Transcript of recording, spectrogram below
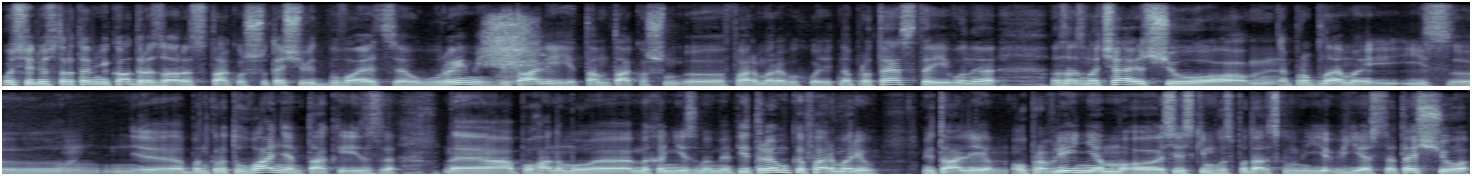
Ось ілюстративні кадри зараз також те, що відбувається у Римі, в Італії. Там також е, фермери виходять на протести, і вони зазначають, що проблеми із е, е, банкротуванням, так і з е, поганими механізмами підтримки фермерів. В Італії управлінням сільським господарством в ЄС це те, що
